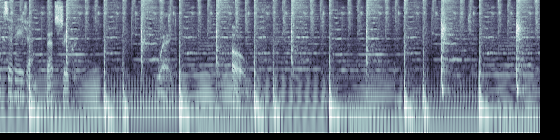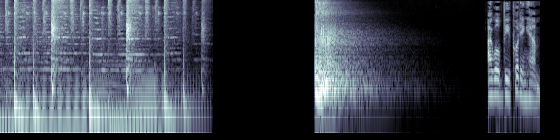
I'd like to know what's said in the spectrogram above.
Tax evasion. That's sacred. Wait. Oh. I will be putting him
